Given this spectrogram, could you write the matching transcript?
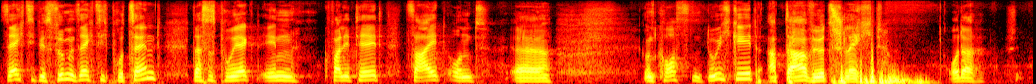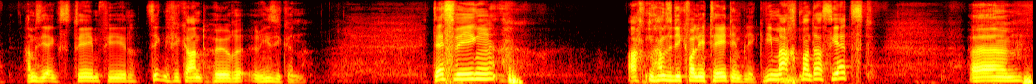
60 bis 65 Prozent, dass das Projekt in Qualität, Zeit und, äh, und Kosten durchgeht. Ab da wird es schlecht. Oder haben Sie extrem viel, signifikant höhere Risiken. Deswegen achten, haben Sie die Qualität im Blick. Wie macht man das jetzt? Ähm,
